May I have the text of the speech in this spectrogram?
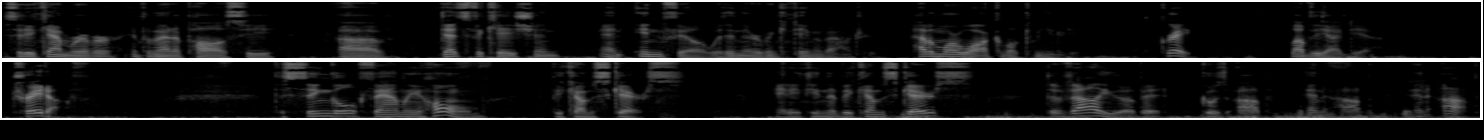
the city of Campbell River implemented a policy of densification and infill within the urban containment boundary. Have a more walkable community. Great. Love the idea. Trade-off. The single family home becomes scarce. Anything that becomes scarce, the value of it goes up and up and up.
